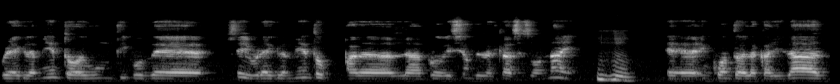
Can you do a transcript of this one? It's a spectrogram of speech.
reglamento, algún tipo de sí, reglamento para la provisión de las clases online eh, en cuanto a la calidad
